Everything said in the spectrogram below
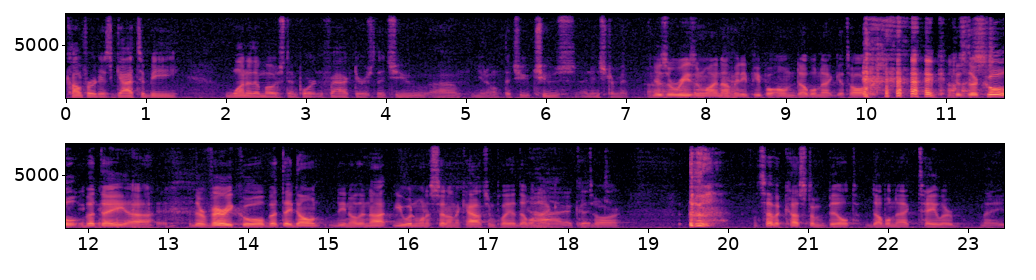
comfort has got to be one of the most important factors that you, uh, you know, that you choose an instrument. uh, There's a reason why not yeah. many people own double neck guitars because they're cool, but they uh, they're very cool, but they don't. You know, they're not. You wouldn't want to sit on the couch and play a double neck I guitar. Let's have a custom built double neck Taylor made.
